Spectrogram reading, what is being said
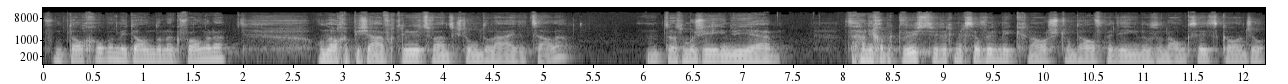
vom Dach oben mit anderen Gefangenen. Und nachher bist du einfach 23 Stunden allein in der Zelle. Und das musst du irgendwie... Äh, das habe ich aber gewusst, weil ich mich so viel mit Knast und Haftbedingungen auseinandergesetzt habe. Schon,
